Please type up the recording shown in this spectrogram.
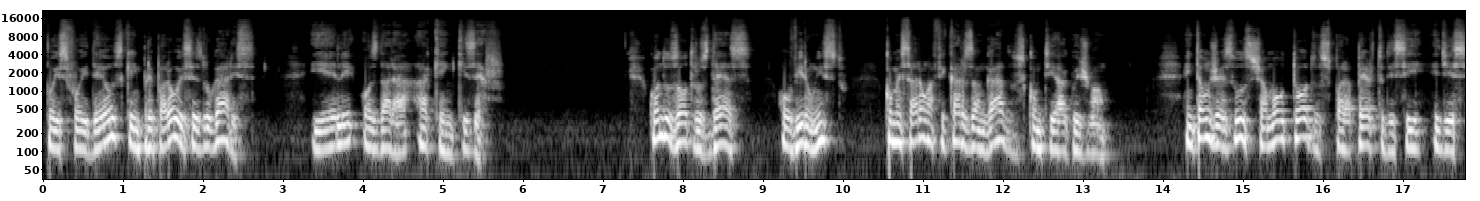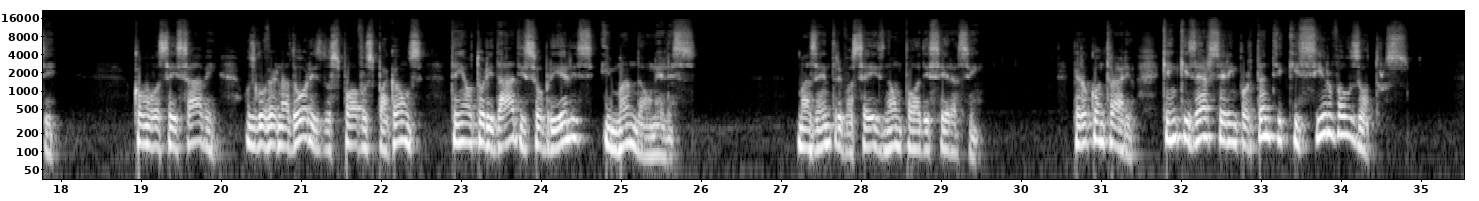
Pois foi Deus quem preparou esses lugares, e Ele os dará a quem quiser. Quando os outros dez ouviram isto, começaram a ficar zangados com Tiago e João. Então Jesus chamou todos para perto de si e disse: Como vocês sabem, os governadores dos povos pagãos têm autoridade sobre eles e mandam neles. Mas entre vocês não pode ser assim. Pelo contrário, quem quiser ser importante, que sirva os outros.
